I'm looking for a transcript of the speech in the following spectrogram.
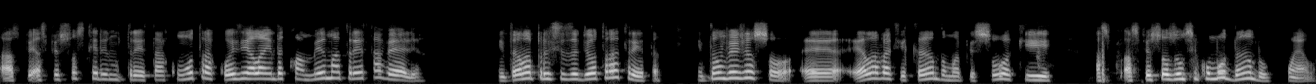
as, as pessoas querendo tretar com outra coisa e ela ainda com a mesma treta velha. Então ela precisa de outra treta. Então veja só, é, ela vai ficando uma pessoa que as, as pessoas vão se incomodando com ela.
